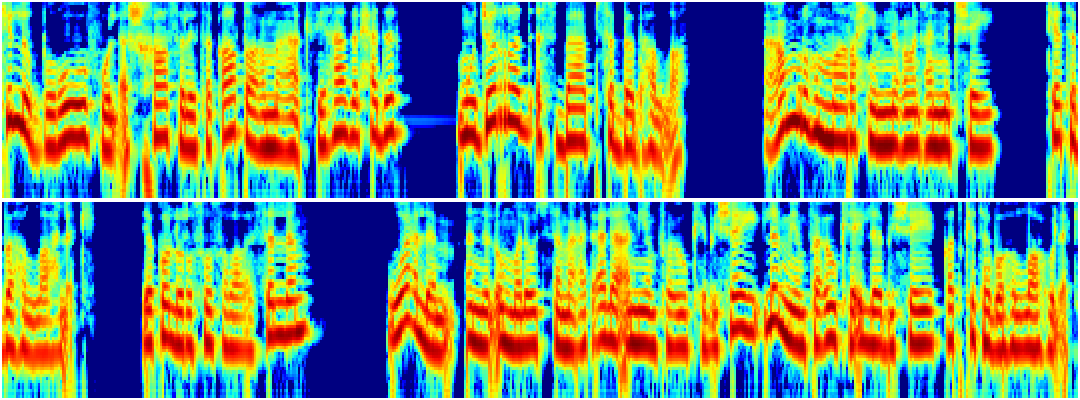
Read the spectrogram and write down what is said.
كل الظروف والأشخاص اللي تقاطعوا معك في هذا الحدث مجرد أسباب سببها الله. عمرهم ما راح يمنعون عنك شيء كتبه الله لك. يقول الرسول صلى الله عليه وسلم واعلم أن الأمة لو اجتمعت على أن ينفعوك بشيء لم ينفعوك إلا بشيء قد كتبه الله لك.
